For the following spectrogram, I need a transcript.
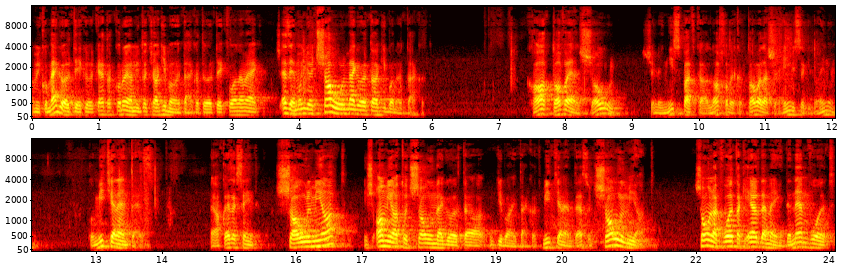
amikor megölték őket, akkor olyan, mintha a gibeonitákat ölték volna meg. És ezért mondja, hogy Saul megölte a gibeonitákat. Ha tavaly Saul, és még niszpátka a lachavek a tavalás a hényviszegi akkor mit jelent ez? Mert akkor ezek szerint Saul miatt, és amiatt, hogy Saul megölte a gibanitákat. Mit jelent ez? Hogy Saul miatt, Saulnak voltak érdemei, de nem volt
